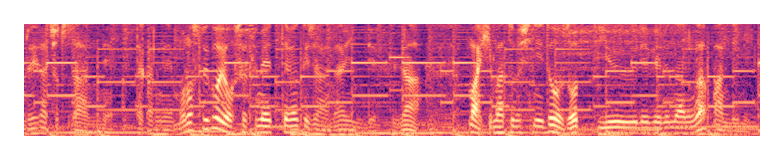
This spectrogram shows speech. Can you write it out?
それがちょっと残念。だからねものすごいおすすめってわけじゃないんですがまあ暇つぶしにどうぞっていうレベルなのがパンデミック。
